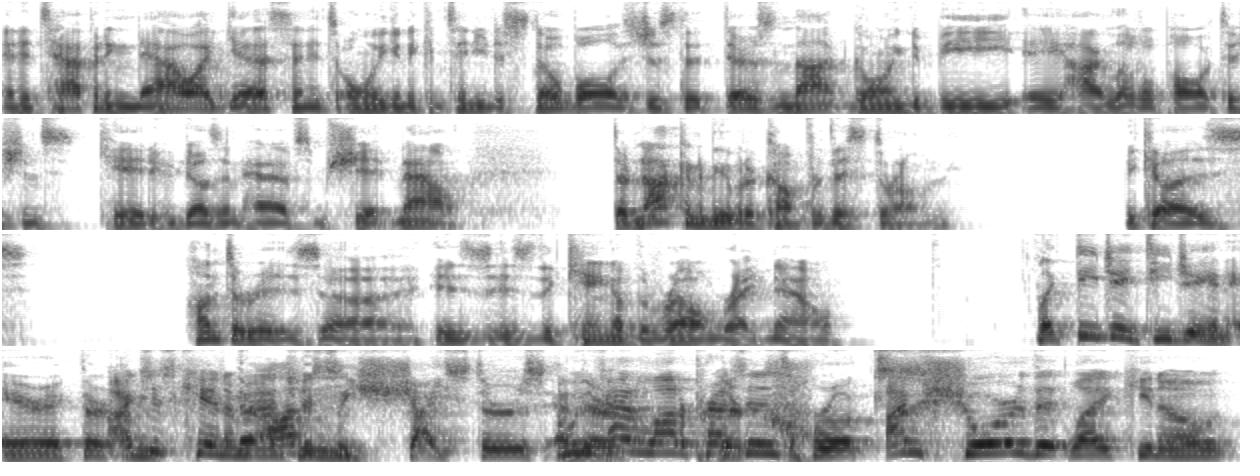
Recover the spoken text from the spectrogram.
and it's happening now, I guess, and it's only going to continue to snowball, is just that there's not going to be a high level politician's kid who doesn't have some shit. Now, they're not going to be able to come for this throne because Hunter is uh, is is the king of the realm right now. Like DJ, TJ, and Eric, they're I just can't they're imagine- obviously shysters. And We've had a lot of presidents. crooks. I'm sure that, like you know,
